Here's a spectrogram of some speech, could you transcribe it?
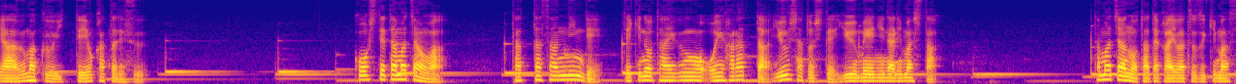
いやうまくいってよかったです。こうしてたまちゃんはたった3人で敵の大軍を追い払った勇者として有名になりました。たまちゃんの戦いは続きます。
